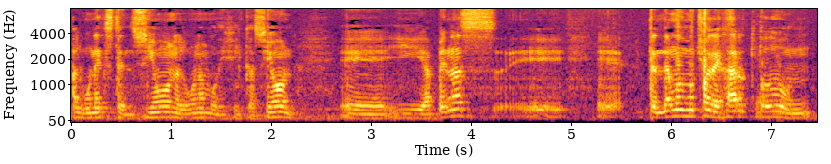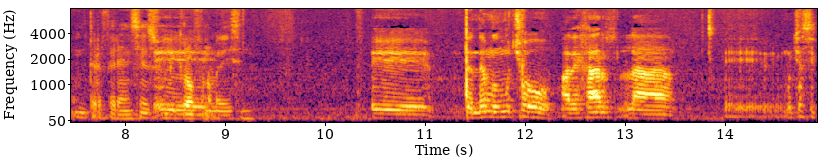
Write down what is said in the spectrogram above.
alguna extensión, alguna modificación. Eh, y apenas eh, tendemos mucho a dejar todo... interferencia en su micrófono, me dicen. tendemos mucho a dejar la... muchas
